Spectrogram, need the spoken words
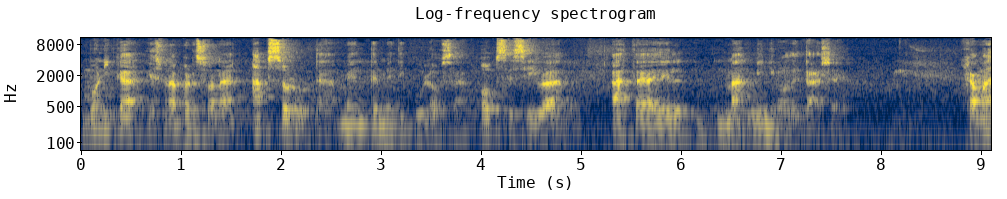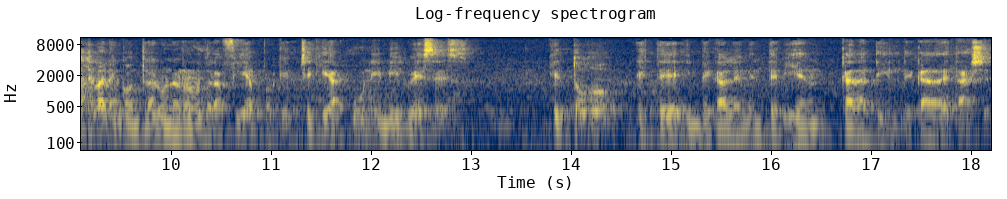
Mónica es una persona absolutamente meticulosa, obsesiva hasta el más mínimo detalle. Jamás le van a encontrar un error de ortografía porque chequea una y mil veces que todo esté impecablemente bien, cada tilde, cada detalle.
